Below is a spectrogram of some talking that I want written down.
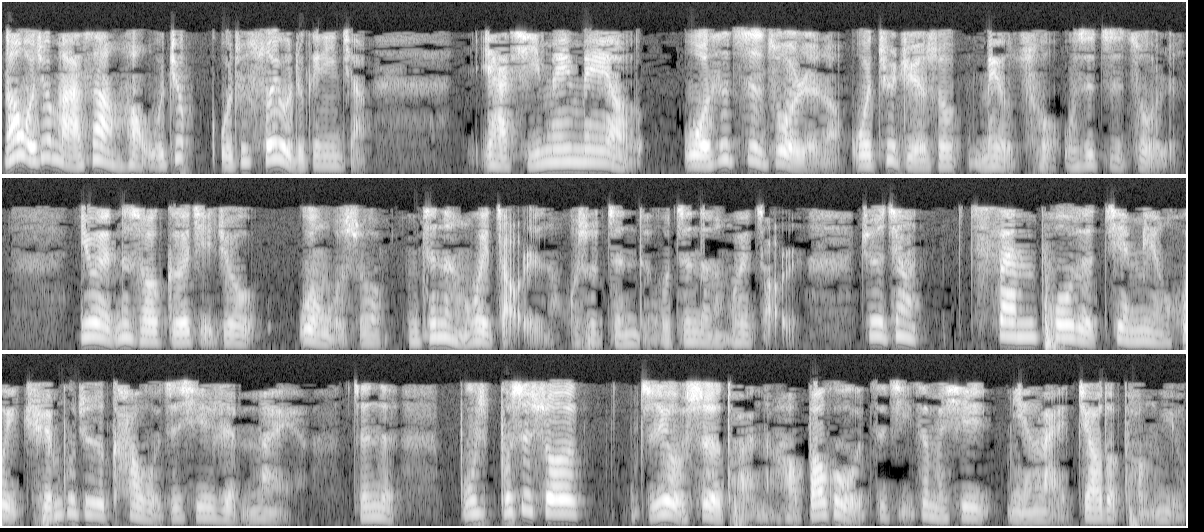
然后我就马上哈，我就我就所以我就跟你讲。雅琪妹妹啊，我是制作人哦，我就觉得说没有错，我是制作人。因为那时候葛姐就问我说：“你真的很会找人？”我说：“真的，我真的很会找人。”就是这样，三波的见面会全部就是靠我这些人脉啊，真的不不是说只有社团啊，哈，包括我自己这么些年来交的朋友，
